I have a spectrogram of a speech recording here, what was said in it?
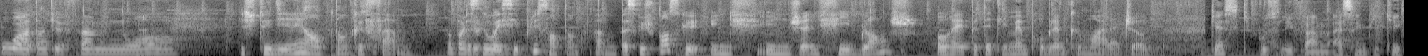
ou en tant que femme noire? Je te dirais en tant que femme. En tant Parce que que oui, c'est plus en tant que femme. Parce que je pense qu'une une jeune fille blanche aurait peut-être les mêmes problèmes que moi à la job. Qu'est-ce qui pousse les femmes à s'impliquer?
